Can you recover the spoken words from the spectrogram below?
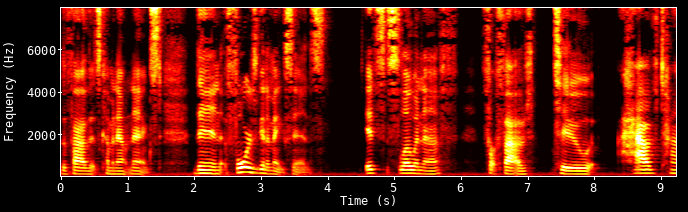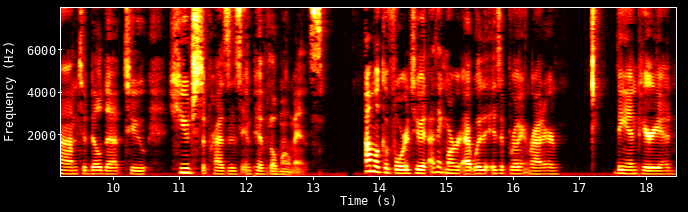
the five that's coming out next, then four is going to make sense. It's slow enough for five to have time to build up to huge surprises and pivotal moments. I'm looking forward to it. I think Margaret Atwood is a brilliant writer. The end period.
